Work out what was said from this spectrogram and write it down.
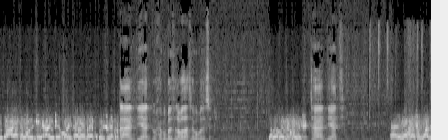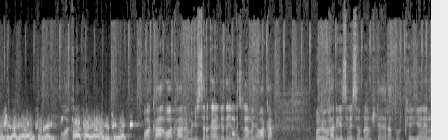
idoo cayaarta laba iyo maraysaa waxay ku qaysay liverpool? Aad iyo aad waxay ku badisay labadaas ay ku badisay labada gool ma ku weysa aad iyo aad yani waa mahadsan cabdirashiid aad iyo aad mahadsan tahay Waa ka- waa taageeraha manchester united waa ka waa kaa reer manchester aad iyo aad ayaan la islaamaya waa ka weli waxaad dhegeysaneysaan barnaamijka ciyaaraha door k n n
